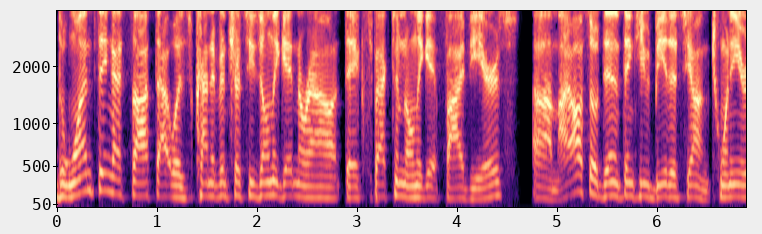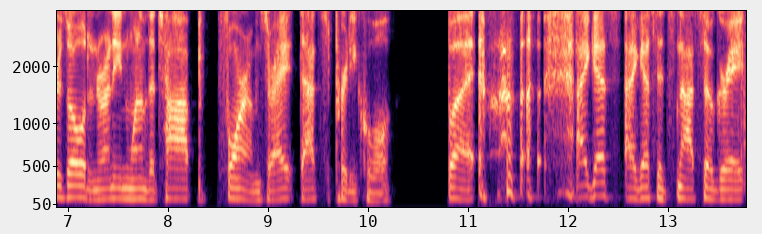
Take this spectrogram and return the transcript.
The one thing I thought that was kind of interesting, he's only getting around, they expect him to only get five years. Um, I also didn't think he would be this young, 20 years old and running one of the top forums, right? That's pretty cool. But I guess, I guess it's not so great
